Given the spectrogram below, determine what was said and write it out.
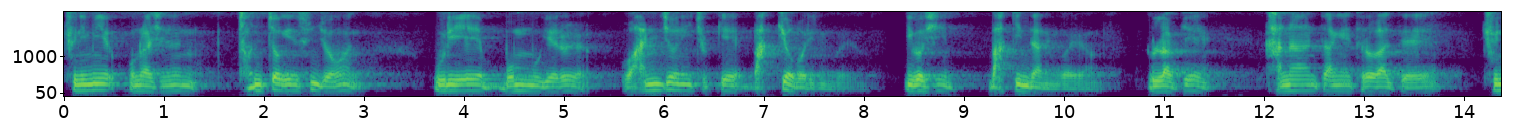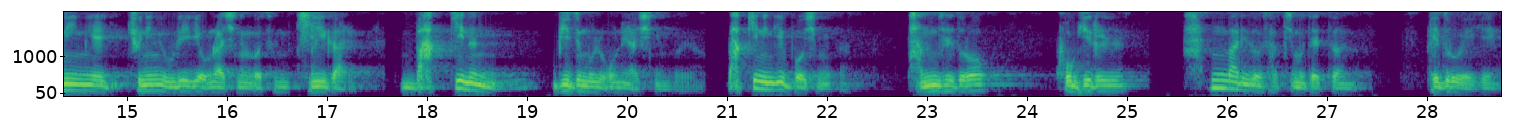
주님이 원하시는 전적인 순종은 우리의 몸무게를 완전히 죽게 맡겨버리는 거예요. 이것이 맡긴다는 거예요. 놀랍게 가나안 땅에 들어갈 때 주님이 주님이 우리에게 원하시는 것은 길갈 맡기는 믿음을 원해하시는 거예요. 맡기는 게 무엇입니까? 밤새도록 고기를 한 마리도 잡지 못했던 베드로에게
